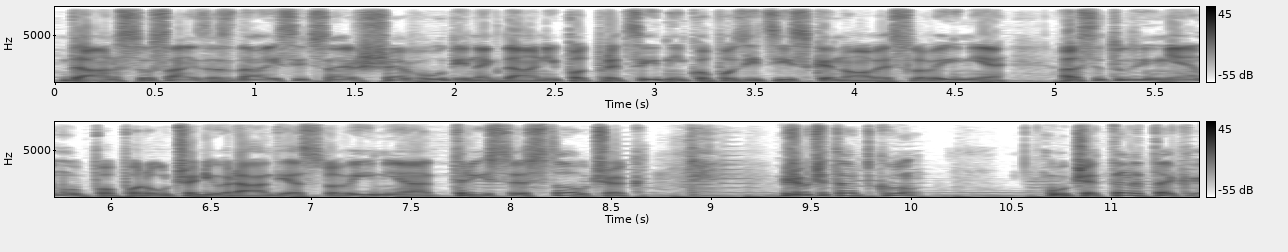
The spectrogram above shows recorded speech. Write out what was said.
Dars vsaj za zdaj sicer še vodi nekdani podpredsednik opozicijske Nove Slovenije, a se tudi njemu po poročanju Radia Slovenija trese stolček. Že v četrtku. V četrtek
